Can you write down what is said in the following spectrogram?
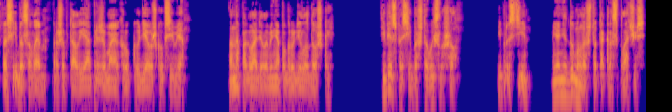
«Спасибо, Салем», — прошептал я, прижимая хрупкую девушку к себе. Она погладила меня по груди ладошкой. «Тебе спасибо, что выслушал. И прости, я не думала, что так расплачусь.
